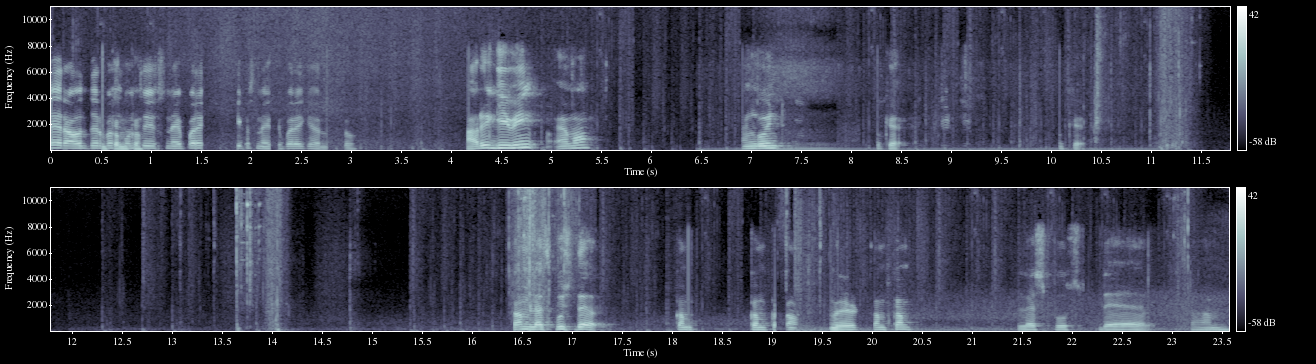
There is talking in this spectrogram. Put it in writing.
ए राहुल तेरे पास कम, कौन कम। सी स्नाइपर है एक स्नाइपर है क्या hello are you giving ammo i'm going to... okay okay Come, let's push there. Come, come, come, Wait, come, come. Let's push there. Come.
